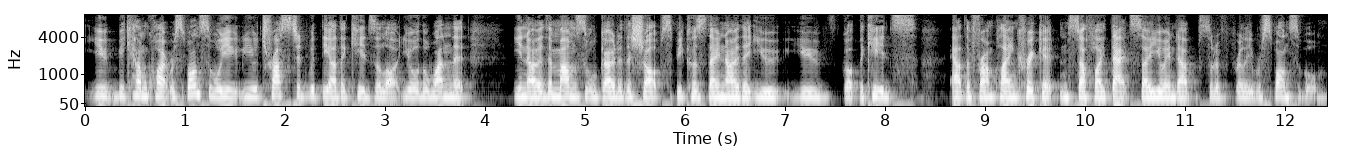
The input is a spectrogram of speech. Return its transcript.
you become quite responsible. You, you're trusted with the other kids a lot. You're the one that, you know, the mums will go to the shops because they know that you, you've got the kids out the front playing cricket and stuff like that. So you end up sort of really responsible.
